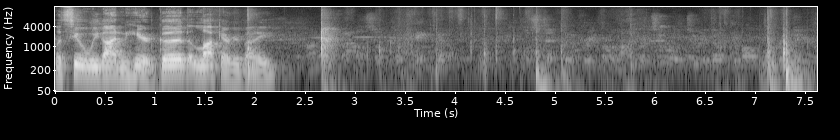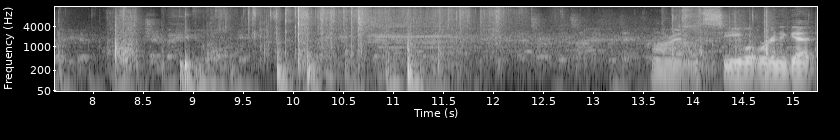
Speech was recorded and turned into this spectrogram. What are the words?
let's see what we got in here. Good luck, everybody. See what we're to get.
